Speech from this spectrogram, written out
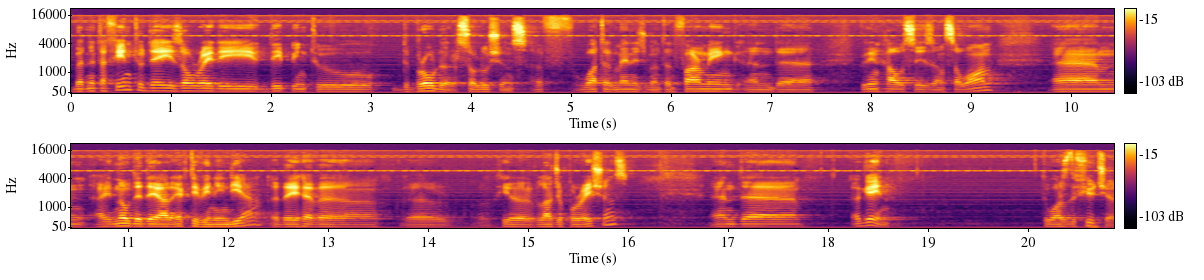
But Netafim today is already deep into the broader solutions of water management and farming and uh, greenhouses and so on. Um, I know that they are active in India. Uh, they have uh, here large operations. And again, towards the future.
